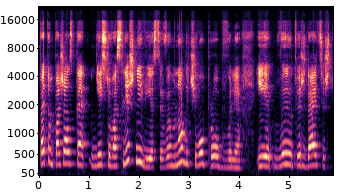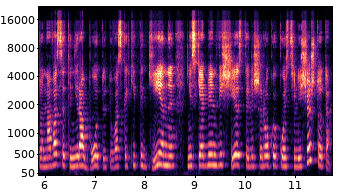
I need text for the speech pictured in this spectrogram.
Поэтому, пожалуйста, если у вас лишний вес, и вы много чего пробовали, и вы утверждаете, что на вас это не работает, у вас какие-то гены, низкий обмен веществ или широкую кость или еще что-то,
